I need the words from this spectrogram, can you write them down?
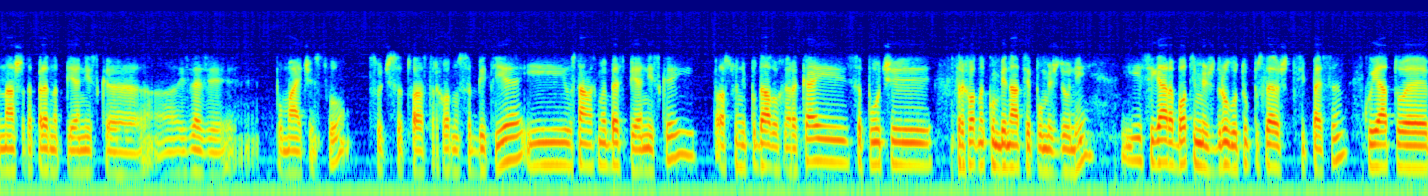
нашата предна пианистка излезе по майчинство. Случи се това страхотно събитие и останахме без пианистка и просто ни подадоха ръка и се получи страхотна комбинация помежду ни. И сега работим, между другото, по следващата си песен, която е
